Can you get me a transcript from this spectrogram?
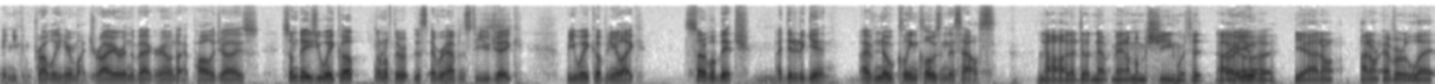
and you can probably hear my dryer in the background. I apologize. Some days you wake up. I don't know if there, this ever happens to you, Jake, but you wake up and you're like, "Son of a bitch, I did it again. I have no clean clothes in this house." No, that doesn't. Have, man, I'm a machine with it. I, Are you? Uh, yeah, I don't. I don't ever let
